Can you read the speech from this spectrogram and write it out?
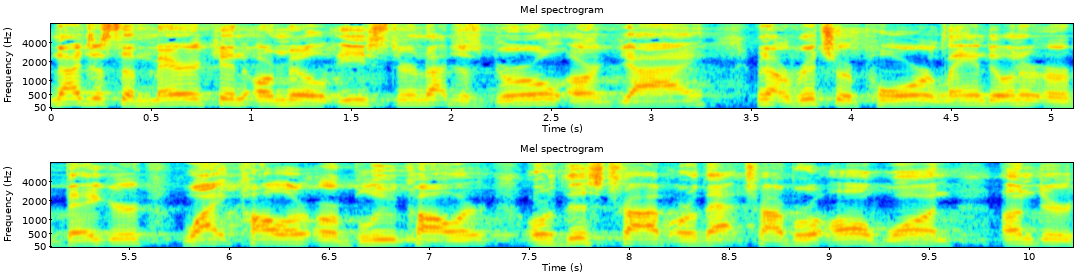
Not just American or Middle Eastern, not just girl or guy. We're not rich or poor, landowner or beggar, white collar or blue collar, or this tribe or that tribe. We're all one under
